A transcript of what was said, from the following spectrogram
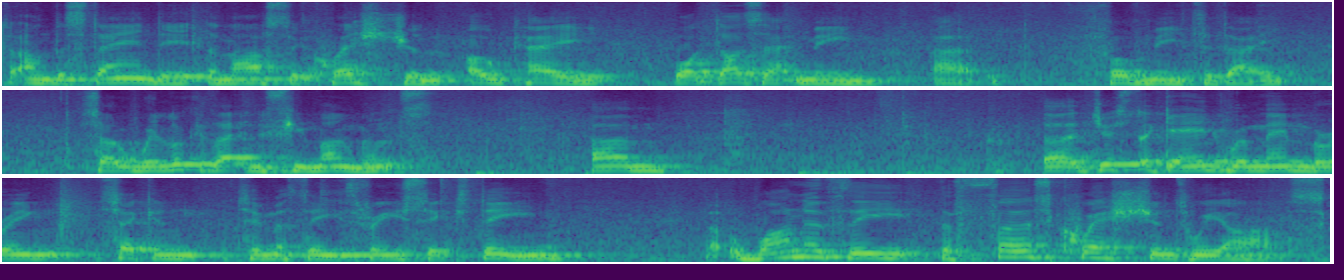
to understand it and ask the question, okay, what does that mean uh, for me today? So we'll look at that in a few moments. Um, uh, just again remembering 2 Timothy 3.16, uh, one of the, the first questions we ask,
